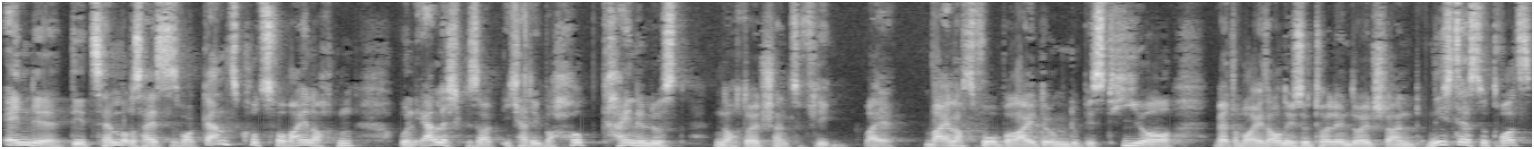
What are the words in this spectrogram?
Ende Dezember, das heißt, es war ganz kurz vor Weihnachten und ehrlich gesagt, ich hatte überhaupt keine Lust, nach Deutschland zu fliegen, weil Weihnachtsvorbereitung, du bist hier, Wetter war jetzt auch nicht so toll in Deutschland. Nichtsdestotrotz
